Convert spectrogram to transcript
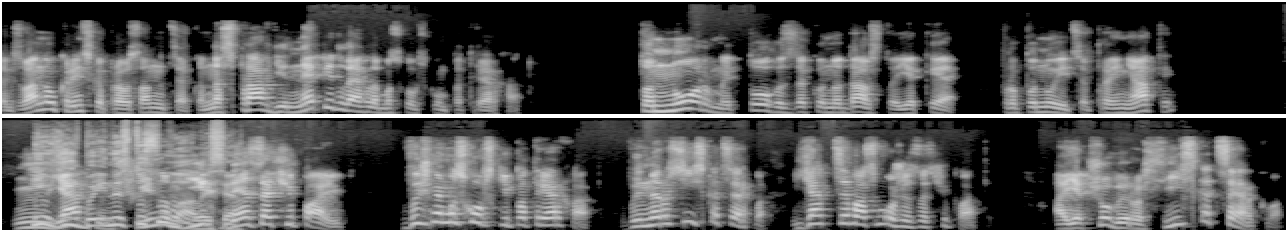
так звана Українська православна церква, насправді не підлегла московському патріархату, то норми того законодавства, яке пропонується прийняти, Ну, їх ніяким і не чином їх не зачіпають. Ви ж не московський патріархат, ви не російська церква. Як це вас може зачіпати? А якщо ви російська церква,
